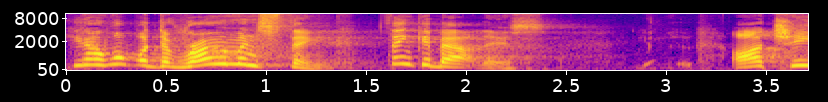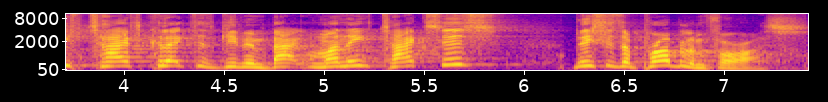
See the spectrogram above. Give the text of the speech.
You know, what would the Romans think? Think about this. Our chief tax collectors giving back money, taxes? This is a problem for us.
